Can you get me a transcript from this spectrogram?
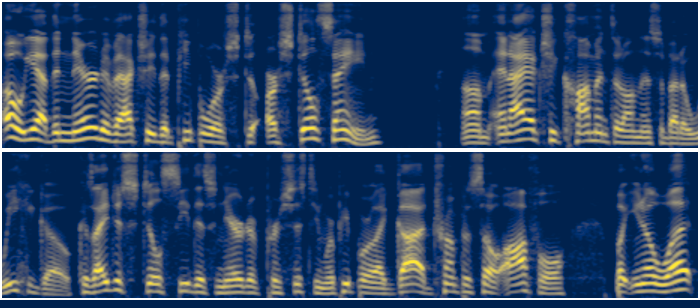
Oh yeah, the narrative actually that people were still are still saying, um, and I actually commented on this about a week ago because I just still see this narrative persisting where people are like, "God, Trump is so awful," but you know what?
